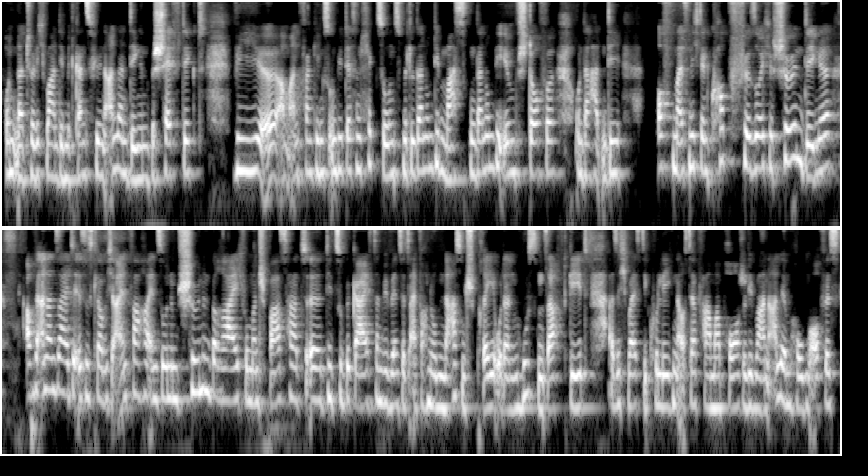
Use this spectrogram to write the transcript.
Und natürlich waren die mit ganz vielen anderen Dingen beschäftigt, wie äh, am Anfang ging es um die Desinfektionsmittel, dann um die Masken, dann um die Impfstoffe. Und da hatten die oftmals nicht den Kopf für solche schönen Dinge. Auf der anderen Seite ist es, glaube ich, einfacher in so einem schönen Bereich, wo man Spaß hat, äh, die zu begeistern, wie wenn es jetzt einfach nur um Nasenspray oder einen Hustensaft geht. Also ich weiß, die Kollegen aus der Pharmabranche, die waren alle im Homeoffice.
